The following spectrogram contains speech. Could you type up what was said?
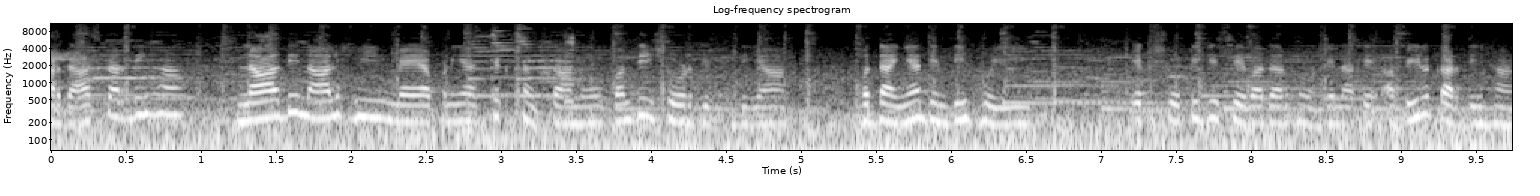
ਅਰਦਾਸ ਕਰਦੀ ਹਾਂ। ਨਾਲ ਦੀ ਨਾਲ ਹੀ ਮੈਂ ਆਪਣੀਆਂ ਸਿੱਖ ਸੰਗਤਾਂ ਨੂੰ ਬੰਦੀ ਛੋੜ ਦਿਵਸ ਦੀਆਂ ਵਧਾਈਆਂ ਦਿੰਦੀ ਹੋਈ ਇੱਕ ਛੋਟੀ ਜਿਹੀ ਸੇਵਾਦਾਰ ਹੋਣ ਦੇ ਨਾਤੇ ਅਪੀਲ ਕਰਦੀ ਹਾਂ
